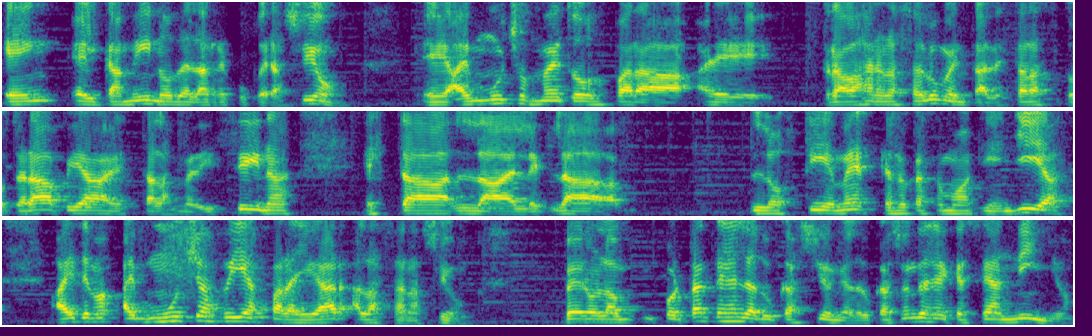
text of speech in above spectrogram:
en el camino de la recuperación. Eh, hay muchos métodos para eh, trabajar en la salud mental. Está la psicoterapia, está las medicinas, está la, los TMS, que es lo que hacemos aquí en GIA. Hay, hay muchas vías para llegar a la sanación, pero lo importante es la educación, la educación desde que sean niños.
